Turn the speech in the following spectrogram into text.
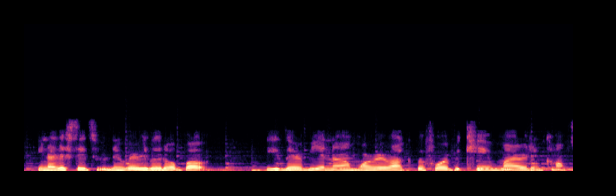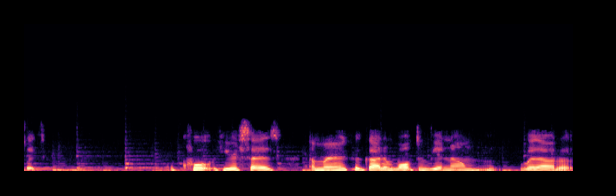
the United States knew very little about either Vietnam or Iraq before it became mired in conflict. A quote here says, America got involved in Vietnam without a,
